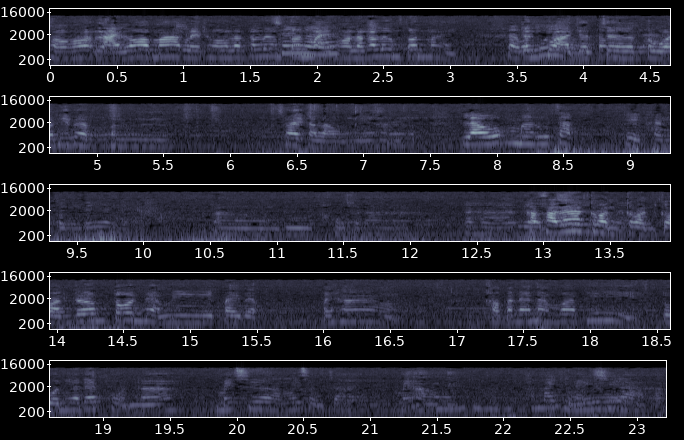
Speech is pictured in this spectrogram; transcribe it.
ท้อหลายรอบมากเลยท้อแล้วก็เริ่มต้นใหม่ท้อแล้วก็เริ่มต้นใหม่แต่จว่านกว่าจะเจอตัวที่แบบมันใช่กับเราเนี่ยค่ะแล้วมารู้จักผลิตภัณฑ์ตัวนี้ได้ยังไงอะคะอ่าดูโฆษณาอ่าฮะครั้งแรกก่อนก่อนก่อนเริ่มต้นเนี่ยมีไปแบบไปห้างเขาก็แนะนำว่าพี่ตัวเนี้ยได้ผลนะ ไม่เชื่อไม่สนใจไม่เอาทำไมถึงไม่เชื่อคะ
